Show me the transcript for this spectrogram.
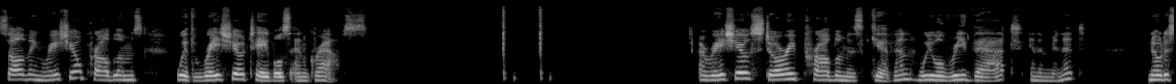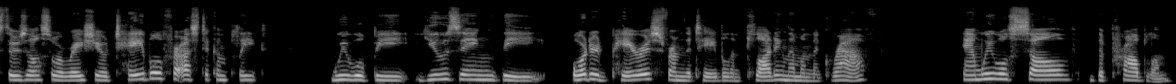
solving ratio problems with ratio tables and graphs. A ratio story problem is given. We will read that in a minute. Notice there's also a ratio table for us to complete. We will be using the ordered pairs from the table and plotting them on the graph, and we will solve the problem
